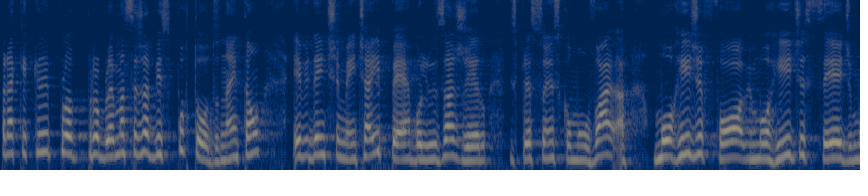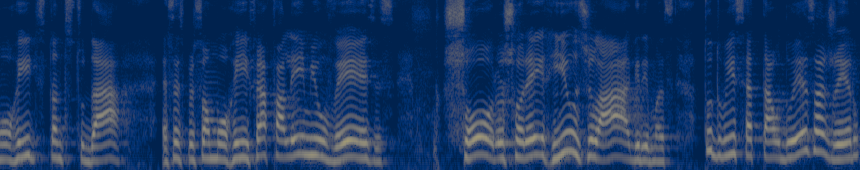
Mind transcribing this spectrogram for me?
para que aquele problema seja visto por todos, né? Então, evidentemente, a hipérbole, o exagero, expressões como morri de fome, morri de sede, morri de tanto estudar, essa expressão morri, já falei mil vezes, choro, eu chorei rios de lágrimas, tudo isso é tal do exagero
